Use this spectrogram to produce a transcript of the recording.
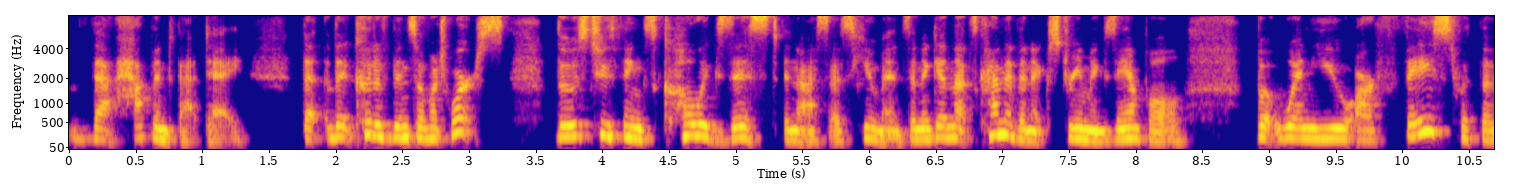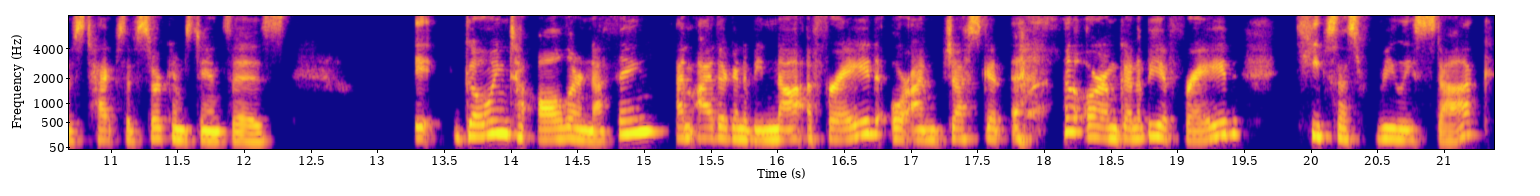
that happened that day that, that could have been so much worse. Those two things coexist in us as humans. And again, that's kind of an extreme example. But when you are faced with those types of circumstances, it going to all or nothing i'm either going to be not afraid or i'm just going to or i'm going to be afraid keeps us really stuck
